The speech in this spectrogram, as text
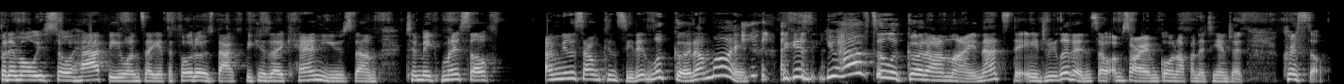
but I'm always so happy once I get the photos back because I can use them to make myself I'm going to sound conceited, look good online because you have to look good online. That's the age we live in. So I'm sorry, I'm going off on a tangent. Crystal,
